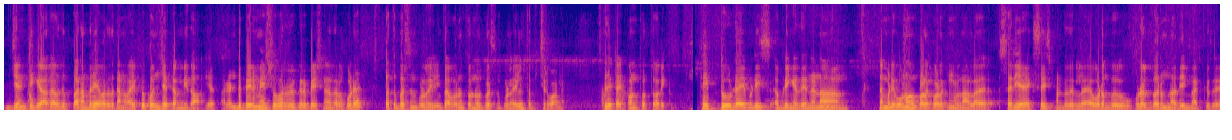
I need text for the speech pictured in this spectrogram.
ஜெனட்டிக்காக அதாவது பரம்பரையாக வர்றதுக்கான வாய்ப்பு கொஞ்சம் கம்மி தான். ரெண்டு பேருமே சுகர் இருக்கிற பேஷண்ட் இருந்தாலும் கூட பத்து பர்சன்ட் குழந்தைகளுக்கு தான் வரும். தொண்ணூறு பர்சன்ட் குழந்தைகள் தப்பிச்சிருவாங்க. இது டைப் ஒன் பொறுத்த வரைக்கும். டைப் டூ டயபெட்டிஸ் அப்படிங்கிறது என்னென்னா நம்முடைய உணவு பழக்க வழக்கங்கள்னால சரியாக எக்ஸசைஸ் பண்ணுறதில்ல உடம்பு உடல் பருமன் அதிகமாக இருக்குது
